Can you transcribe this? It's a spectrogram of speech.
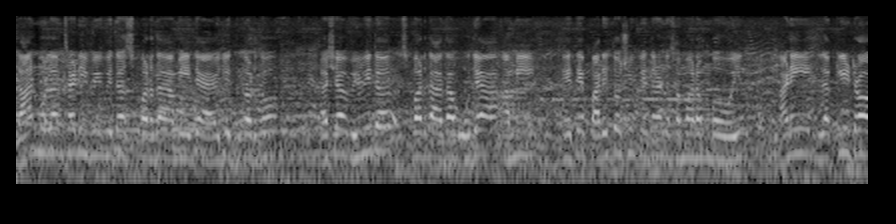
लहान मुलांसाठी विविध स्पर्धा आम्ही इथे आयोजित करतो. अशा विविध स्पर्धा आता उद्या आम्ही येथे पारितोषिक वितरण समारंभ होईल. आणि लकी ड्रॉ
